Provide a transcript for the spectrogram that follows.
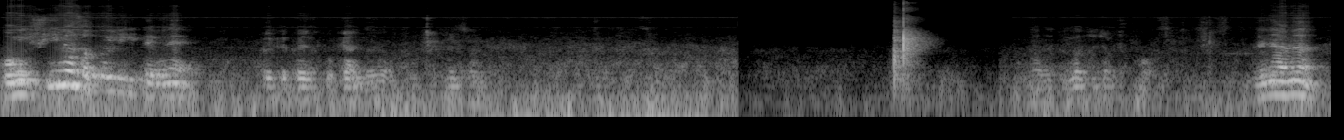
공이 휘면서 끌리기 때문에 그렇게 그래서 높이 안 들어. 그렇죠. 이것도 좀 두꺼워. 왜냐하면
